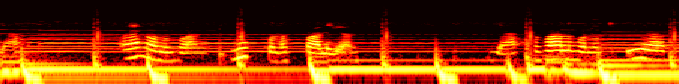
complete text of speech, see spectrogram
Ja olen ollut vaan nukkunut paljon ja valvonut yöt.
